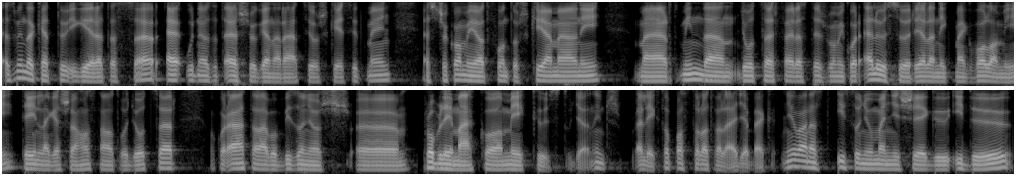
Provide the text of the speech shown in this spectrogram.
ez mind a kettő ígéretes szer, e, úgynevezett első generációs készítmény. Ez csak amiatt fontos kiemelni, mert minden gyógyszerfejlesztésben, amikor először jelenik meg valami ténylegesen használható gyógyszer, akkor általában bizonyos ö, problémákkal még küzd. Ugye nincs elég tapasztalat vele egyebek. Nyilván ezt iszonyú mennyiségű idő,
